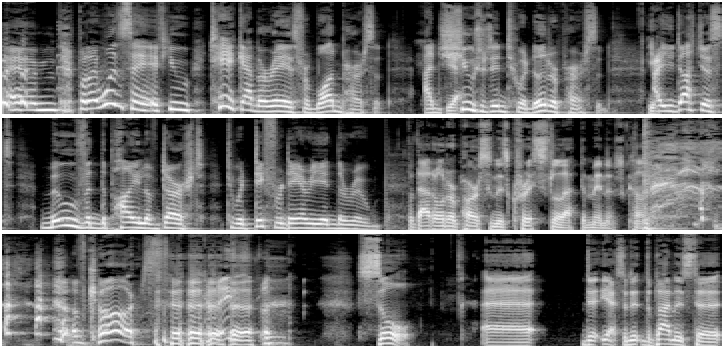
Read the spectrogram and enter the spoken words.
Um, but I would say if you take gamma rays from one person and Yeah. shoot it into another person, are you not just moving the pile of dirt to a different area in the room? But that other person is Crystal at the minute, Connor. Of course, Crystal. So, uh, the, yeah, so the, the plan is to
